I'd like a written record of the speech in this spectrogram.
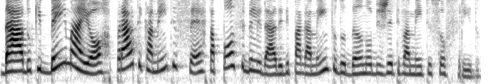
dado que bem maior, praticamente certa, a possibilidade de pagamento do dano objetivamente sofrido.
